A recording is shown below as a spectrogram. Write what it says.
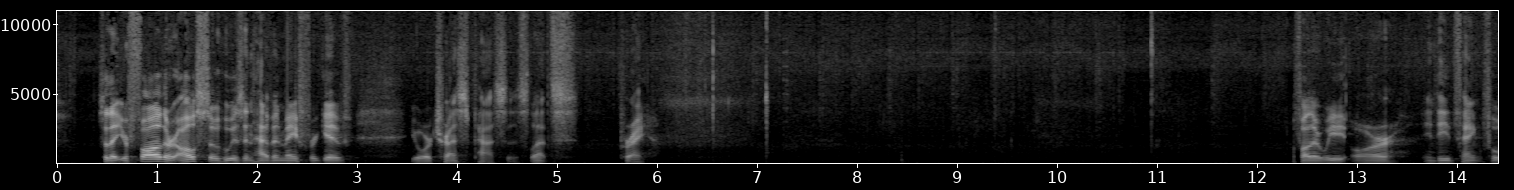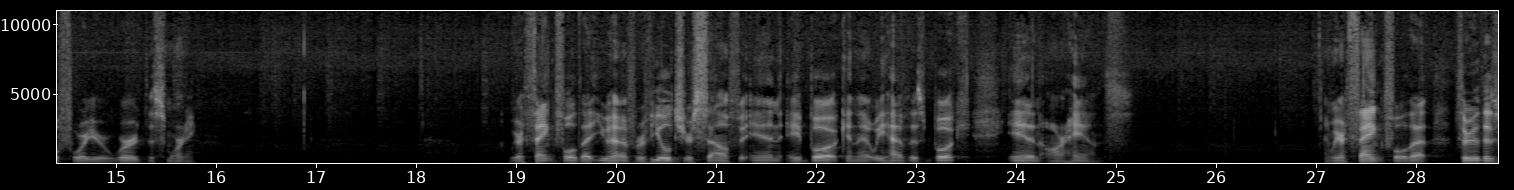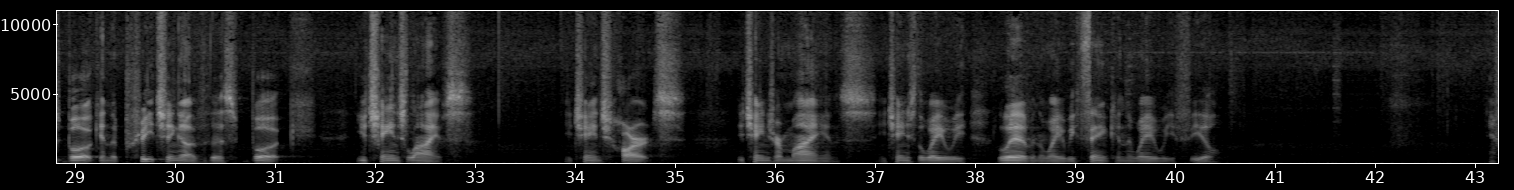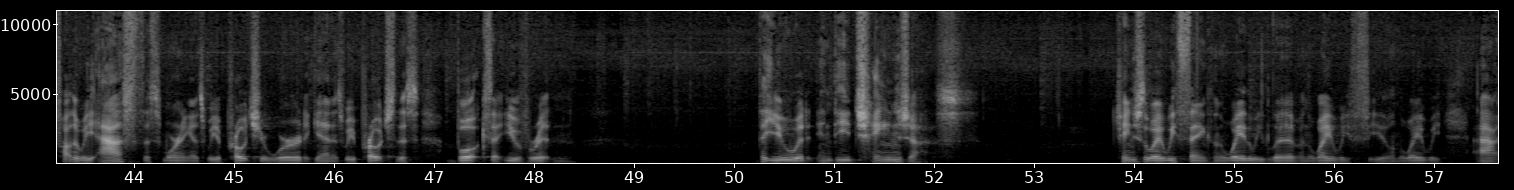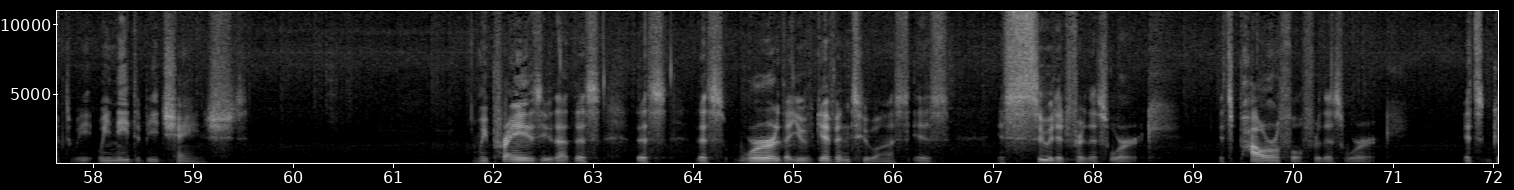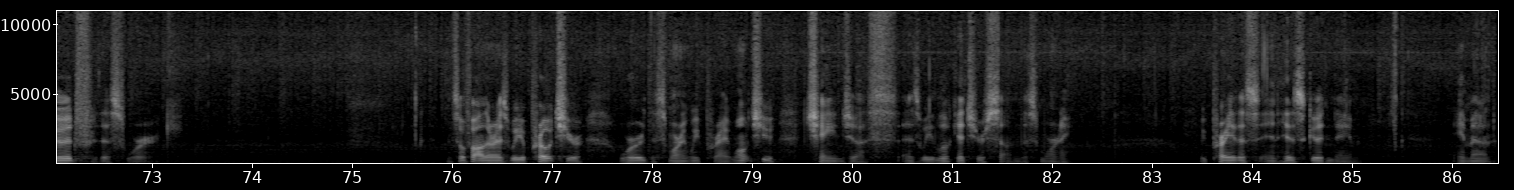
so that your Father also who is in heaven may forgive your trespasses. Let's pray. Father, we are indeed thankful for your word this morning. We are thankful that you have revealed yourself in a book and that we have this book in our hands. And we are thankful that through this book and the preaching of this book, you change lives. You change hearts. You change our minds. You change the way we live and the way we think and the way we feel. And Father, we ask this morning as we approach your word again, as we approach this book that you've written, that you would indeed change us change the way we think and the way that we live and the way we feel and the way we act. We, we need to be changed. We praise you that this, this, this word that you've given to us is, is suited for this work. It's powerful for this work. It's good for this work. And so, Father, as we approach your word this morning, we pray, won't you change us as we look at your Son this morning? We pray this in his good name. Amen.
